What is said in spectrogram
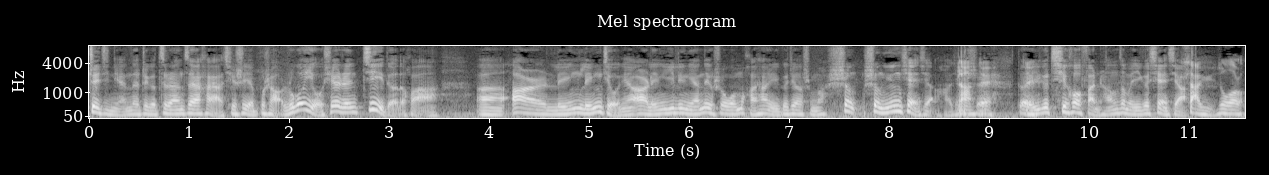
这几年的这个自然灾害啊，其实也不少。如果有些人记得的话啊，呃，二零零九年、二零一零年那个时候，我们好像有一个叫什么圣圣婴现象，好像是、啊、对对一个气候反常这么一个现象，下雨多了。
